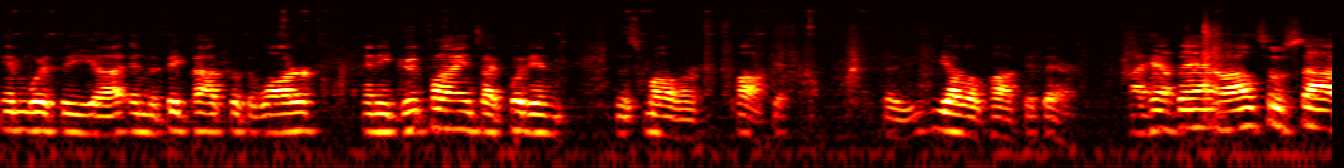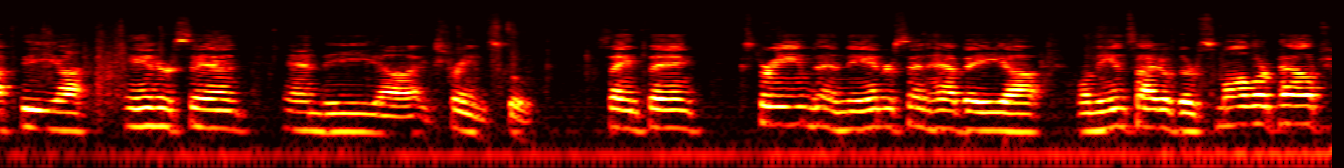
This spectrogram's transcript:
in with the uh, in the big pouch with the water. Any good finds I put in the smaller pocket, the yellow pocket there. I have that. I also stock the uh, Anderson and the uh, Extreme scoop. Same thing. Extremes and the Anderson have a uh, on the inside of their smaller pouch.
